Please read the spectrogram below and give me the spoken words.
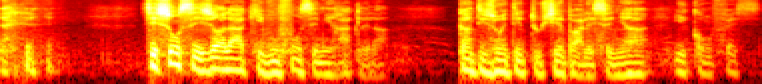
ce sont ces gens-là qui vous font ces miracles-là. Quand ils ont été touchés par le Seigneur, ils confessent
